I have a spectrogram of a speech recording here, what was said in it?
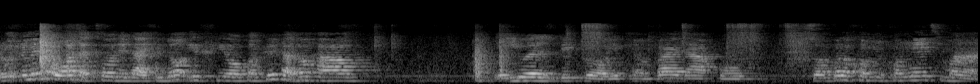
Remember what I told you that if you don't, if your computer don't have a USB plug, you can buy that hub. So I'm to connect my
